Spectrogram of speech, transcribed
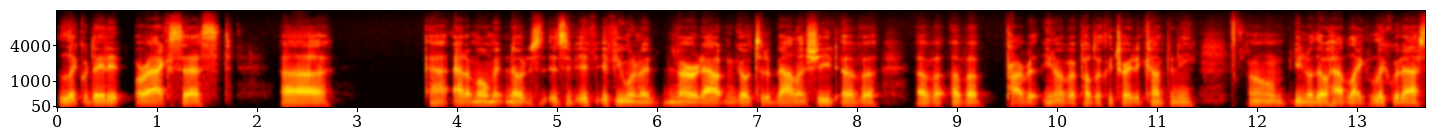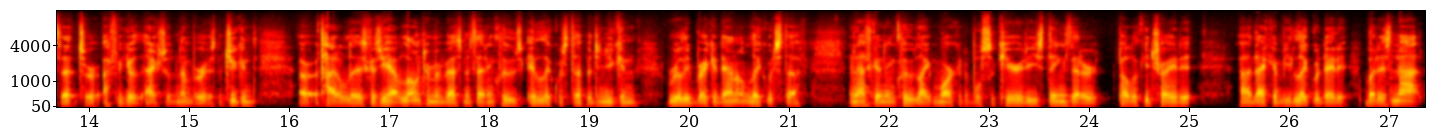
liquidated or accessed uh, uh, at a moment notice. It's if, if, you want to nerd out and go to the balance sheet of a of a of a private, you know, of a publicly traded company, um, you know, they'll have like liquid assets, or I forget what the actual number is, but you can, or title is, because you have long term investments that includes illiquid stuff, but then you can really break it down on liquid stuff. And that's going to include like marketable securities, things that are publicly traded, uh, that can be liquidated, but it's not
